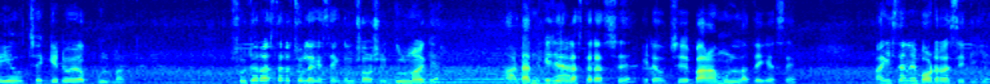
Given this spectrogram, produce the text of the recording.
এই হচ্ছে গেটওয়ে অফ গুলমার্গ সোজা রাস্তাটা চলে গেছে একদম সরাসরি গুলমার্গে। আর ডান দিকে যে রাস্তাটা আসছে, এটা হচ্ছে বারামুল্লাতে গেছে। পাকিস্তানের বর্ডার আছে এদিকে।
